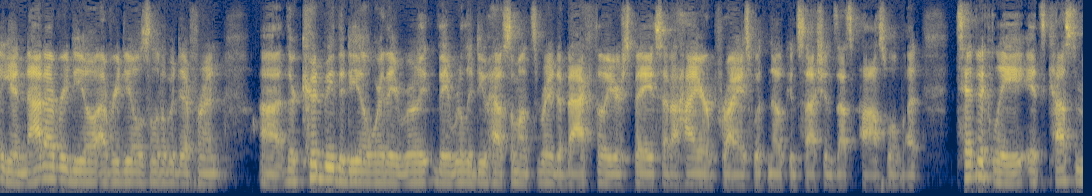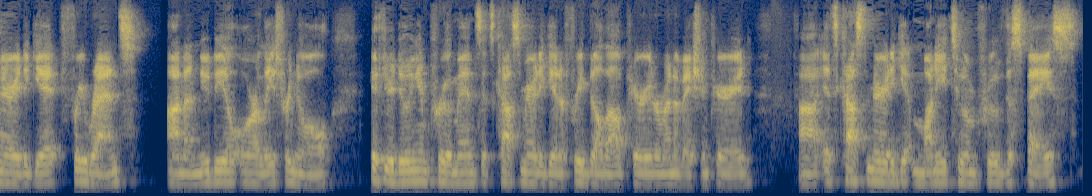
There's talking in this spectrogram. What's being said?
again. Not every deal. Every deal is a little bit different. Uh, there could be the deal where they really they really do have someone ready to backfill your space at a higher price with no concessions. That's possible, but typically it's customary to get free rent on a new deal or a lease renewal. If you're doing improvements, it's customary to get a free build out period or renovation period. Uh, it's customary to get money to improve the space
